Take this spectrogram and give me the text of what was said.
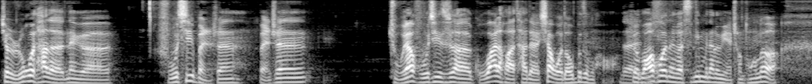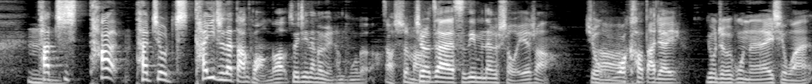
就是如果它的那个服务器本身本身主要服务器是在国外的话，它的效果都不怎么好。对就包括那个 Steam 那个远程通乐，嗯它之它它就它一直在打广告，最近那个远程通乐啊是吗？就是在 Steam 那个首页上，就啊我靠，大家用这个功能来一起玩，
